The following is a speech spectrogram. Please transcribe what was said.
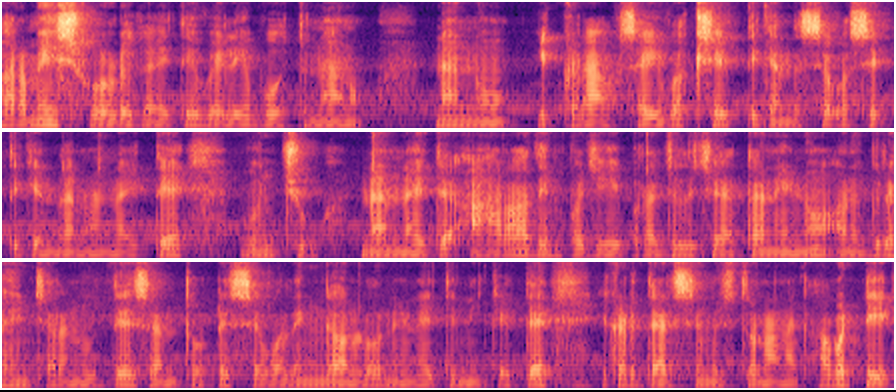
పరమేశ్వరుడిగా అయితే వెళ్ళబోతున్నాను. నన్ను ఇక్కడ శైవశక్తి కింద శివశక్తి కింద నన్ను అయితే ఉంచు. నన్నైతే ఆరాధింపజేయి. ప్రజల చేత నేను అనుగ్రహించాలనే ఉద్దేశంతో శివలింగంలో నేనైతే నీకైతే ఇక్కడ దర్శనమిస్తున్నాను. కాబట్టి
